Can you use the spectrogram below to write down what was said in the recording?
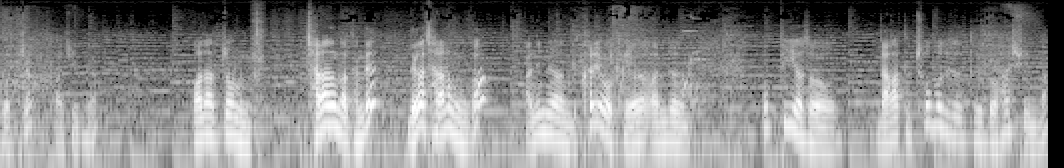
죽었죠? 빠지고요. 와, 나 좀 잘하는 것 같은데? 내가 잘하는 건가? 아니면 루카리오가 개 완전 호피여서 나 같은 초보들도 할 수 있나?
